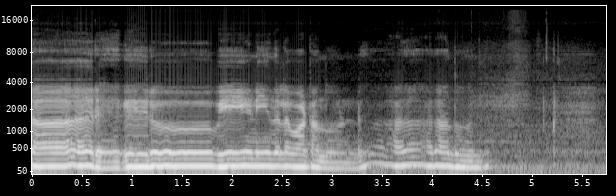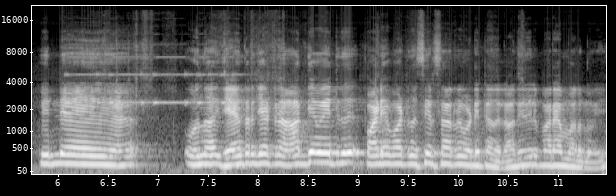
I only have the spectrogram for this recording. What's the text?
താരകരൂപീണി എന്നുള്ള പാട്ടാന്ന് തോന്നുന്നുണ്ട്. അത് അതാന്ന് തോന്നുന്നുണ്ട് പിന്നെ ഒന്ന് ജയേന്ദ്രൻ ചേട്ടൻ ആദ്യമായിട്ട് പാടിയ പാട്ട് നസീർ സാറിന് വേണ്ടിയിട്ടാണല്ലോ. അത് ഇതിൽ പറയാൻ മറന്നുപോയി.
